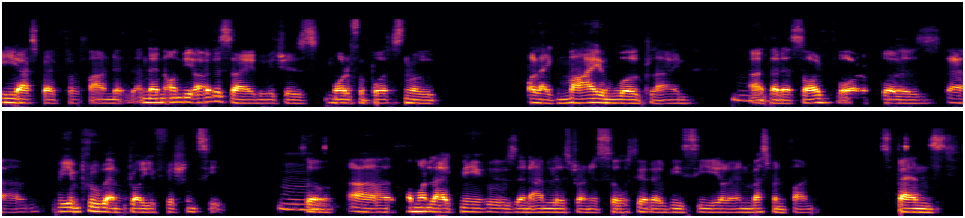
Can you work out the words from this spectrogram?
key aspect for founders. And then on the other side, which is more of a personal or like my work line Mm. uh, that I solved for was um, we improve employee efficiency. Mm. So uh, someone like me who's an analyst or an associate at VC or an investment fund spends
